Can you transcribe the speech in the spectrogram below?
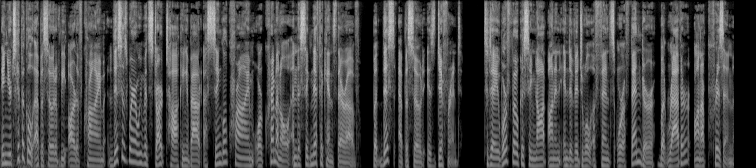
In your typical episode of The Art of Crime, this is where we would start talking about a single crime or criminal and the significance thereof. But this episode is different. Today, we're focusing not on an individual offense or offender, but rather on a prison.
